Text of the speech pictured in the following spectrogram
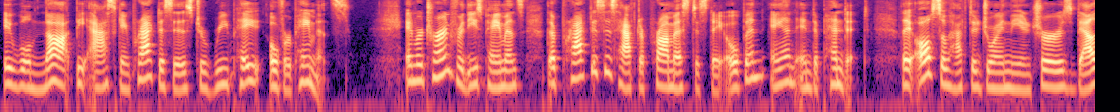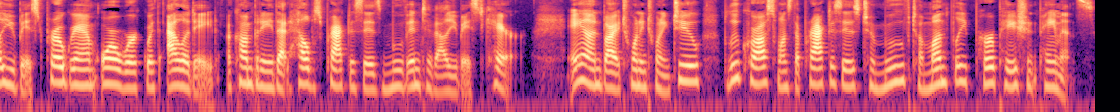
it will not be asking practices to repay overpayments. In return for these payments, the practices have to promise to stay open and independent. They also have to join the insurer's value based program or work with Aledade, a company that helps practices move into value based care. And by 2022, Blue Cross wants the practices to move to monthly per patient payments.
